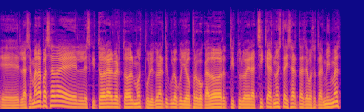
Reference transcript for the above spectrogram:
Eh, la semana pasada el escritor Alberto Olmos publicó un artículo cuyo provocador título era Chicas, no estáis hartas de vosotras mismas,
